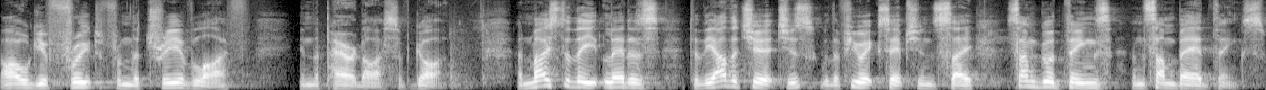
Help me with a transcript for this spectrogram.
I will give fruit from the tree of life in the paradise of God. And most of the letters to the other churches, with a few exceptions, say some good things and some bad things.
